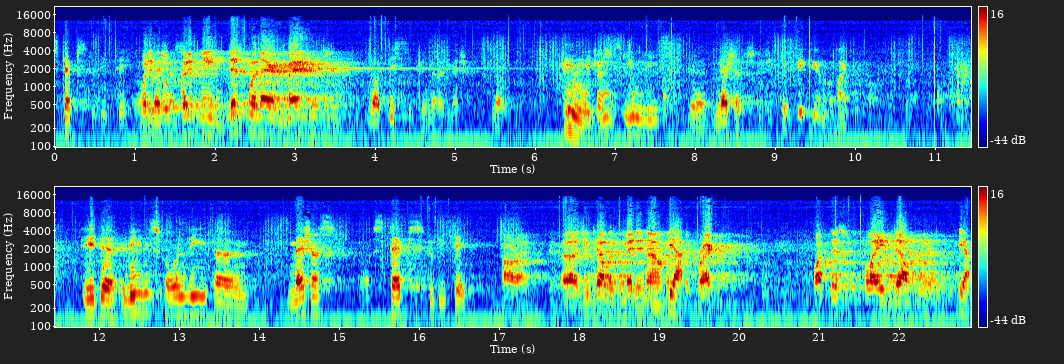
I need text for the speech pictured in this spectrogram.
steps to be taken. or Would it, measures. would, could it mean disciplinary measures? not disciplinary measures, no. it means only uh, measures to be taken. Speak into the microphone. It uh, means only uh, measures or steps to be taken. All right. Uh, you tell the committee now, Mr. Yeah. Breck, what this play dealt with. Yeah.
